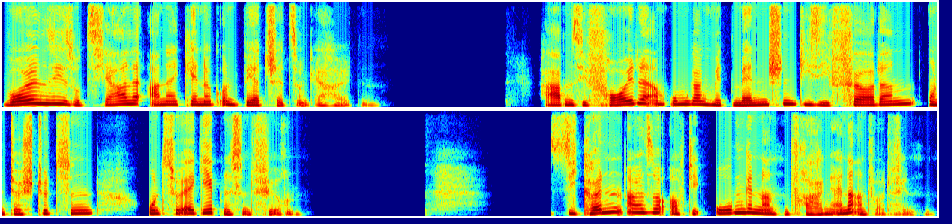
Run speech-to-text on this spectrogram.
Wollen Sie soziale Anerkennung und Wertschätzung erhalten? Haben Sie Freude am Umgang mit Menschen, die Sie fördern, unterstützen und zu Ergebnissen führen? Sie können also auf die oben genannten Fragen eine Antwort finden.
